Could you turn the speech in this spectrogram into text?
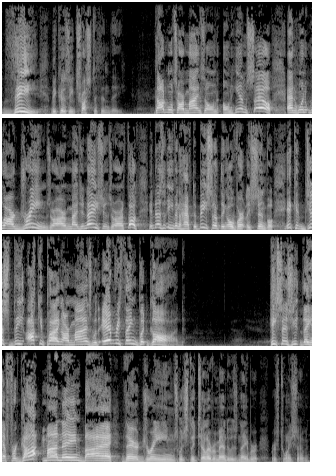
thee because he trusteth in thee. God wants our minds on, on Himself. And when our dreams or our imaginations or our thoughts, it doesn't even have to be something overtly sinful. It can just be occupying our minds with everything but God. He says, they have forgot my name by their dreams, which they tell every man to his neighbor. Verse 27.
